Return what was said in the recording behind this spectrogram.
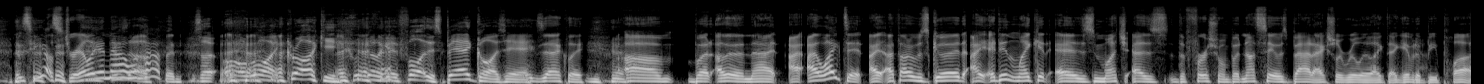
Is he Australian now? What happened? he's like, oh right, crikey, we gotta go fight this bad guy's here. exactly. um, but other than that, I, I liked it. I, I thought it was good. I, I didn't like it as much as the first one, but not to say it was bad. I actually really liked it. I gave it a. B plus.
